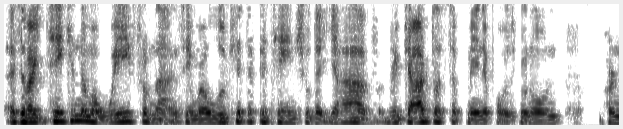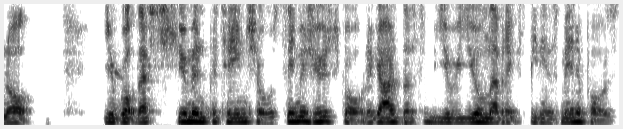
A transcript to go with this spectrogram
It's about taking them away from that and saying well look at the potential that you have regardless of menopause going on or not you've got this human potential, same as you, Scott, regardless, you, you'll never experience menopause,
